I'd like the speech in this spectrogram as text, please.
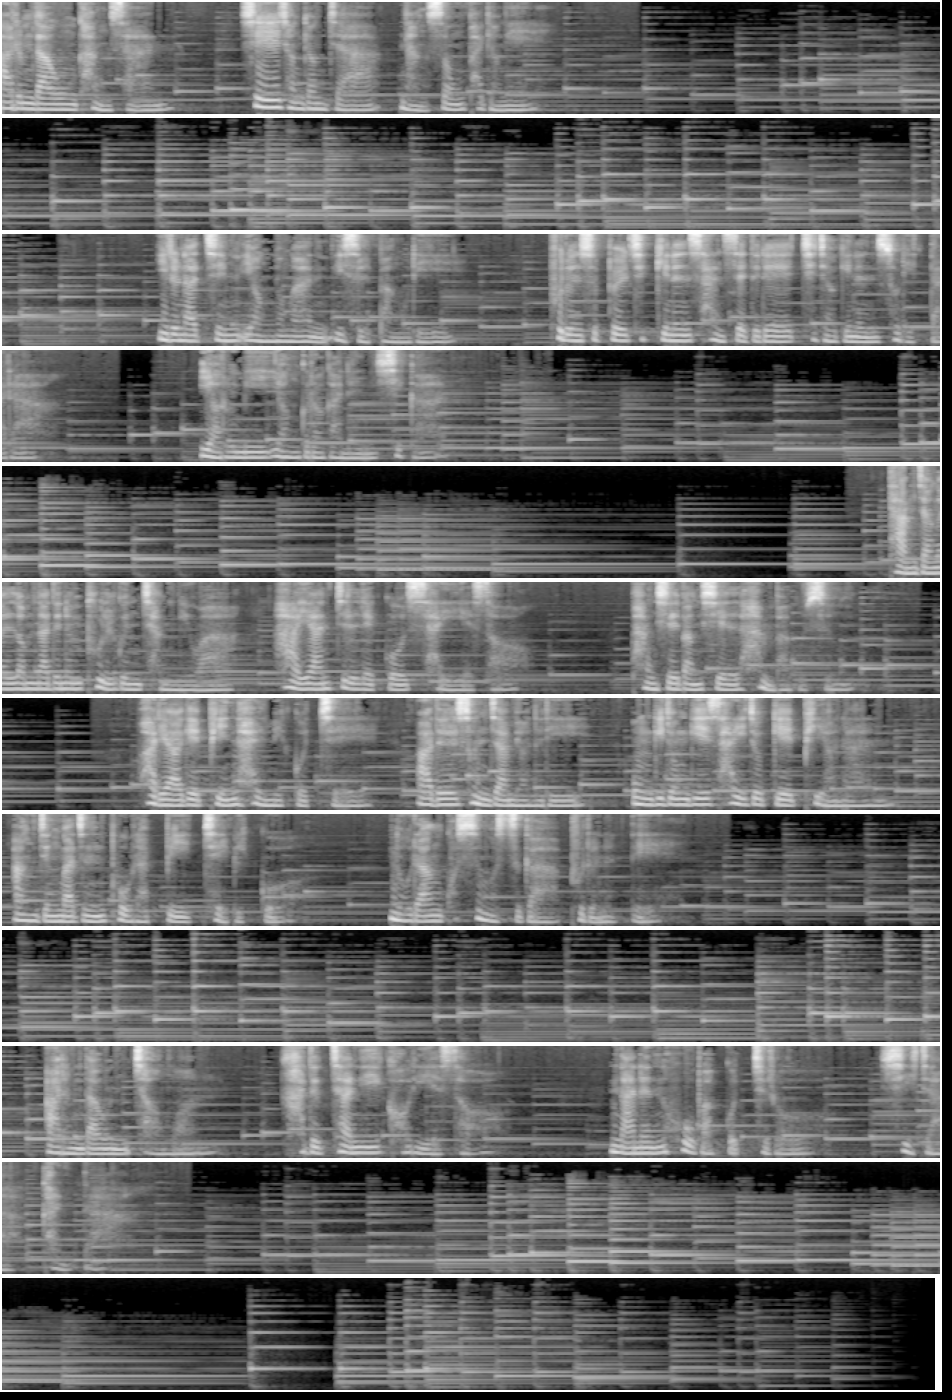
아름다운 강산 시 정경자 낭송 박영애 이른 아침 영롱한 이슬방울이 푸른 숲을 지키는 산새들의 지저귀는 소리 따라 여름이 영글어가는 시간. 담장을 넘나드는 붉은 장미와 하얀 찔레꽃 사이에서 방실방실 한바구음 화려하게 핀 할미꽃에 아들 손자 며느리 옹기종기 사이좋게 피어난 앙증맞은 보랏빛 제비꽃 노랑 코스모스가 부르는 때 아름다운 정원 가득 찬 이 거리에서 나는 호박꽃으로 시작한다.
